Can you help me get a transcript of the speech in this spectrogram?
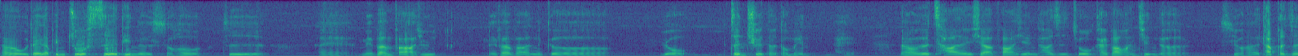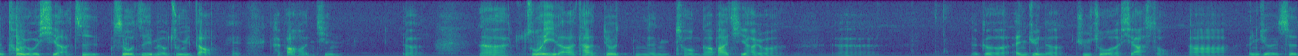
那我在那边做设定的时候是，哎，没办法去，没办法那个有正确的 domain，嘿。那我就查了一下，发现它是做开发环境的使用，它本身扣有写啊，是是我自己没有注意到，哎，开发环境的。那所以啦，他就能从 Apache 还有呃那个 engineer 去做下手啊，Nginx 设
